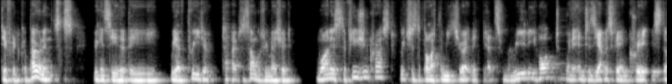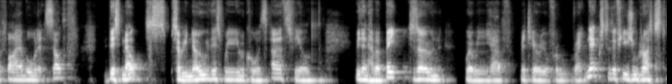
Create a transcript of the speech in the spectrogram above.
different components, we can see that the we have three different types of samples we measured. One is the fusion crust, which is the part of the meteorite that gets really hot when it enters the atmosphere and creates the fireball itself. This melts, so we know this re-records Earth's field. We then have a baked zone where we have material from right next to the fusion crust,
